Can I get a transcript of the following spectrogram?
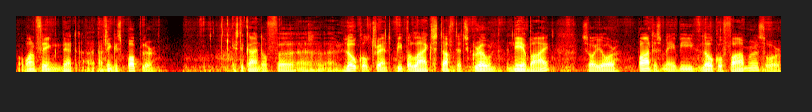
one thing that I think is popular is the kind of local trend. People like stuff that's grown nearby. So your partners may be local farmers or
